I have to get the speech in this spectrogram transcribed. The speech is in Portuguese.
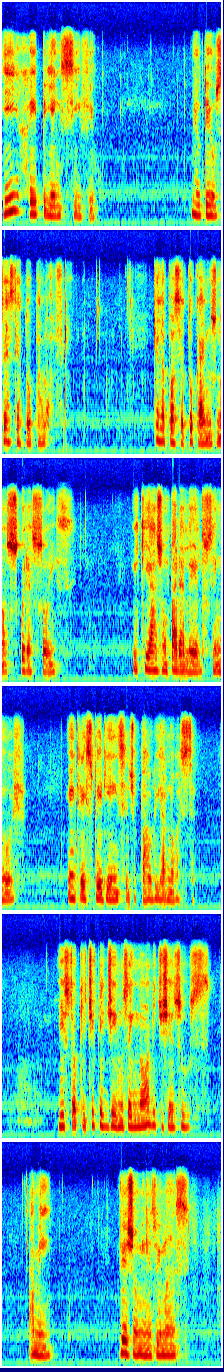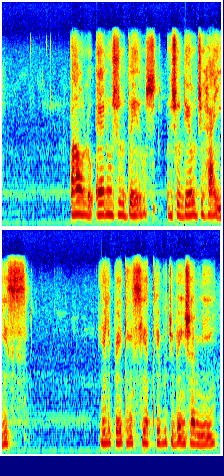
irrepreensível. Meu Deus, esta é a tua palavra. Que ela possa tocar nos nossos corações e que haja um paralelo, Senhor, entre a experiência de Paulo e a nossa isto é o que te pedimos em nome de Jesus. Amém. Vejam, minhas irmãs, Paulo era um judeu, um judeu de raiz. Ele pertencia à tribo de Benjamim.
